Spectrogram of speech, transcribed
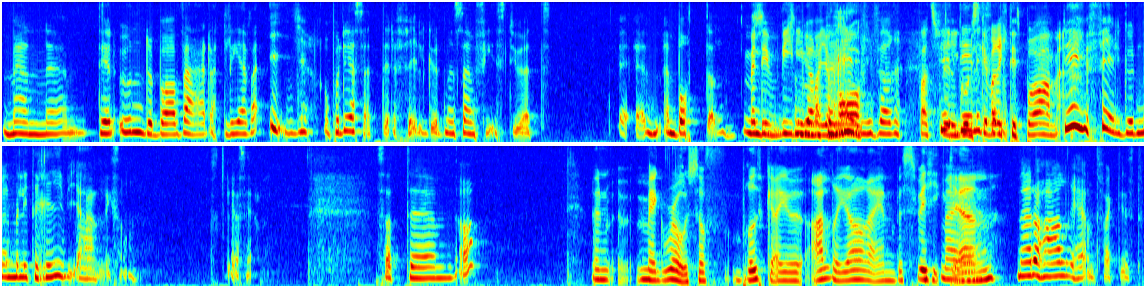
men eh, det är en underbar värld att leva i och på det sättet är det feelgood. Men sen finns det ju ett, en, en botten. Men det som- vill som gör man att ju ha river. För att feelgood ska vara liksom- riktigt bra med. Det är ju feelgood men med lite rivjärn liksom. Skulle jag säga. Så att, eh, ja. Men Meg Rosoff brukar ju aldrig göra en besviken. Nej. Nej, det har aldrig hänt faktiskt.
